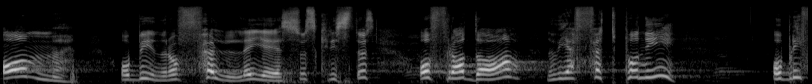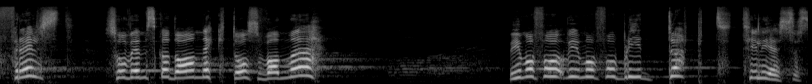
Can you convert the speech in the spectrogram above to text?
om og begynner å følge Jesus Kristus. Og fra da av, når vi er født på ny og blir frelst, så hvem skal da nekte oss vannet? Vi må, få, vi må få bli døpt til Jesus.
